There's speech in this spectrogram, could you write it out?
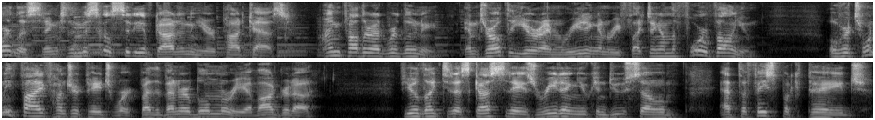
are listening to the Mystical City of God in a Year podcast. I'm Father Edward Looney, and throughout the year I'm reading and reflecting on the four volume, over 2,500 page work by the Venerable Maria of Agreda. If you would like to discuss today's reading, you can do so at the Facebook page,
